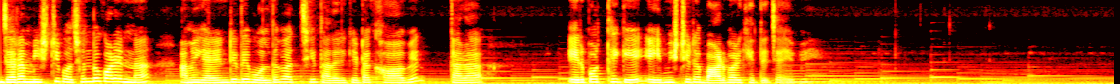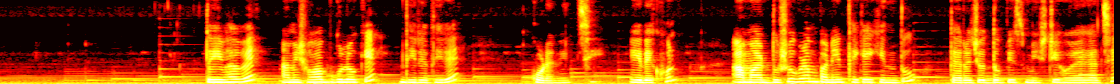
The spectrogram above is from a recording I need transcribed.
যারা মিষ্টি পছন্দ করেন না, আমি গ্যারেন্টি দিয়ে বলতে পারছি তাদেরকে এটা খাওয়াবেন। তারা এরপর থেকে এই মিষ্টিটা বারবার খেতে চাইবে। তো এইভাবে আমি সবগুলোকে ধীরে ধীরে করে নিচ্ছি। এই দেখুন, আমার দুশো গ্রাম পানির থেকে কিন্তু তেরো চোদ্দ পিস মিষ্টি হয়ে গেছে।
